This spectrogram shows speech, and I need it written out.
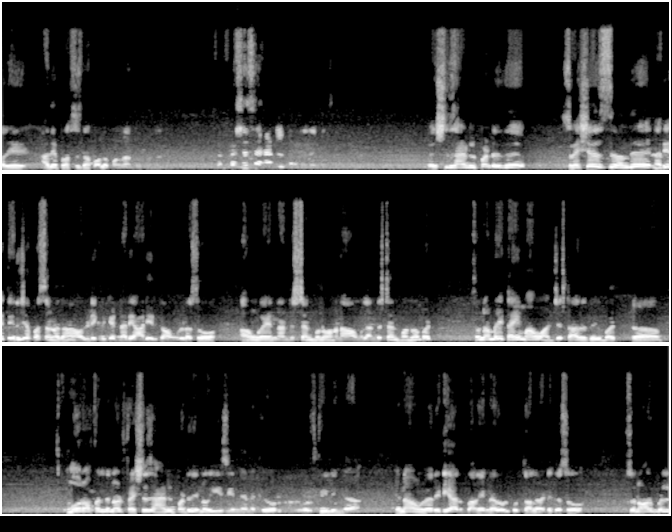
அதே அதே ப்ராசஸ் தான் ஃபாலோ இருக்கோம் ஃப்ரெஷர்ஸை ஹேண்டில் பண்ணுறது ஃப்ரெஷர்ஸ் வந்து நிறைய தெரிஞ்ச பசங்க தான். ஆல்ரெடி கிரிக்கெட் நிறைய ஆடி இருக்காங்க உள்ள ஸோ அவங்க என்ன அண்டர்ஸ்டாண்ட் பண்ணுவாங்க நான் அவங்கள அண்டர்ஸ்டாண்ட் பண்ணுவேன். பட் சொன்ன மாதிரி டைம் ஆகும் அட்ஜஸ்ட் ஆகுறதுக்கு. பட் மோர் ஆஃப் அந்த நாட் ஃப்ரெஷர்ஸ் ஹேண்டில் பண்ணுறது இன்னும் ஈஸின்னு எனக்கு ஒரு ஒரு ஃபீலிங் ஏன்னா அவங்க ரெடியாக இருப்பாங்க என்ன ரோல் கொடுத்தாலும் எடுக்க ஸோ ஸோ நார்மல்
